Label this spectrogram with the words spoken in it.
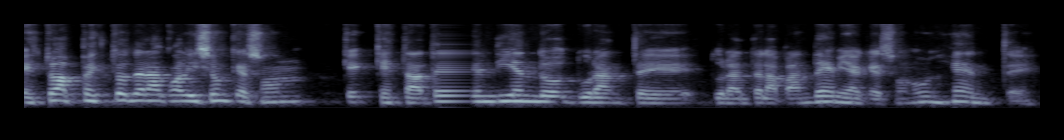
estos aspectos de la coalición que, son, que, que está atendiendo durante, durante la pandemia, que son urgentes,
